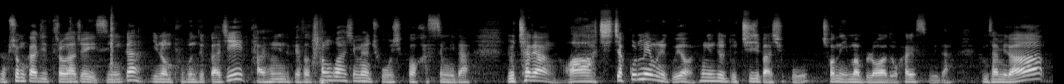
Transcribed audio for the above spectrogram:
옵션까지 들어가져 있으니까 이런 부분들까지 다 형님들께서 참고하시면 좋으실 것 같습니다. 요 차량 와 진짜 꿀매물이고요. 형님들 놓치지 마시고 저는 이만 물러가도록 하겠습니다. 감사합니다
